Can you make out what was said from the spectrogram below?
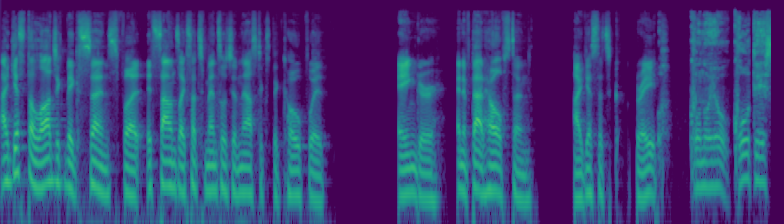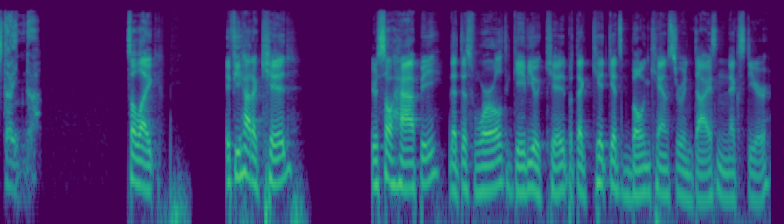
I guess the logic makes sense, but it sounds like such mental gymnastics to cope with anger. And if that helps, then I guess that's great. Oh, so, like, if you had a kid, you're so happy that this world gave you a kid, but that kid gets bone cancer and dies in the next year.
